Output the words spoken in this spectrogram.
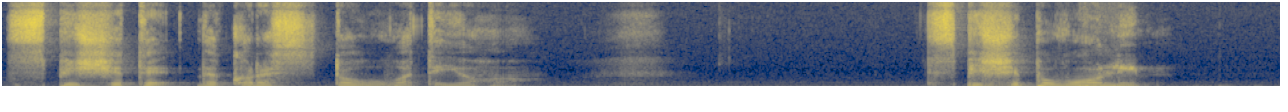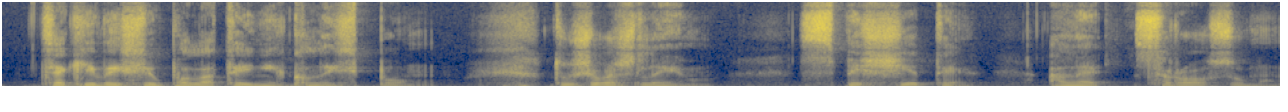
спішити використовувати його. Спіши поволі. Це який вислів по латині колись був. Дуже важливо спішити, але з розумом,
